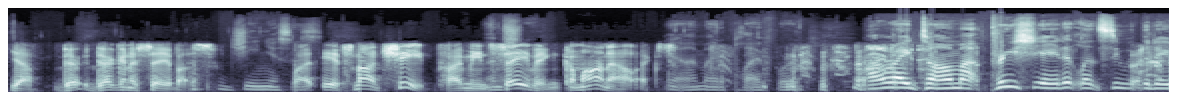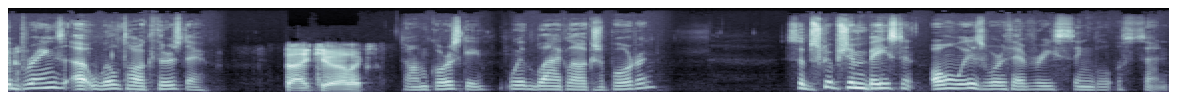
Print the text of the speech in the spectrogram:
yeah. They're they're going to save us, Geniuses. but it's not cheap. I mean, saving. Come on, Alex. yeah, I might apply for it. All right, Tom. I appreciate it. Let's see what the day brings. Uh, we'll talk Thursday. Thank you, Alex. Tom Korski with Blacklock's reporting. Subscription based and always worth every single cent.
